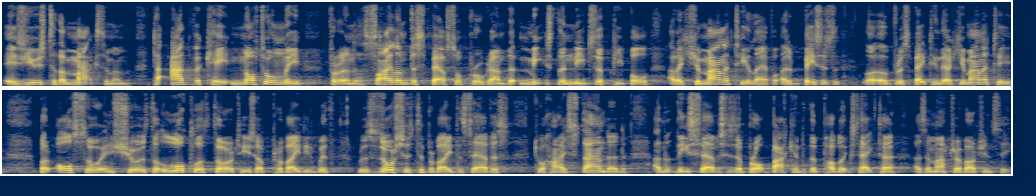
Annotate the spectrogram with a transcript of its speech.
is used to the maximum to advocate not only for an asylum dispersal programme that meets the needs of people at a humanity level, at a basis of respecting their humanity, but also ensures that local authorities are provided with resources to provide the service to a high standard and that these services are brought back into the public sector as a matter of urgency.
